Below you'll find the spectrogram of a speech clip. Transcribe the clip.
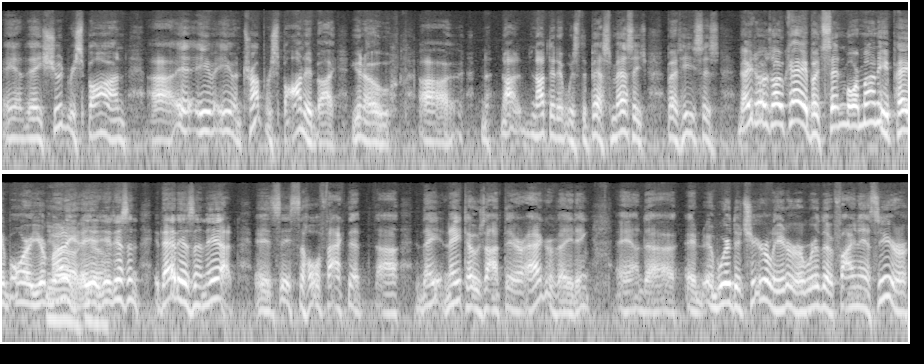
and they should respond. Uh, even, even, Trump responded by, you know, uh, not, not that it was the best message, but he says, NATO's okay, but send more money, pay more of your yeah, money. Yeah. It, it isn't, that isn't it. It's, it's the whole fact that uh, NATO's out there aggravating, and, uh, and, and we're the cheerleader or we're the financier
